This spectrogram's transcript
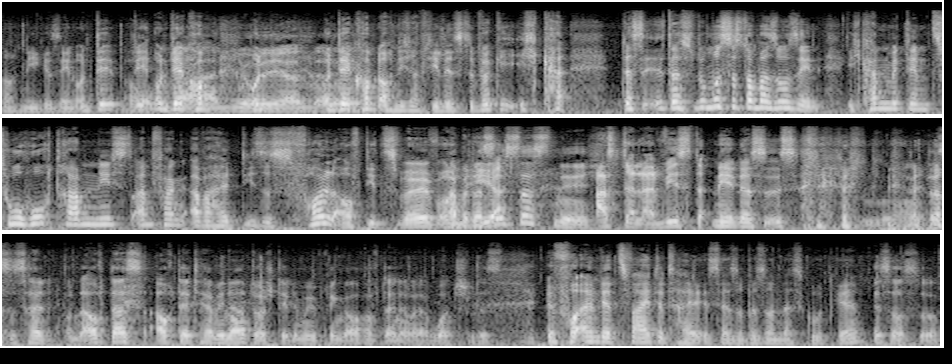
Noch nie gesehen. Und, der Oh und der Mann, kommt Julian, und, und der kommt auch nicht auf die Liste. Wirklich, ich kann das, das du musst es doch mal so sehen. Ich kann mit dem zu hochtraben nichts anfangen, aber halt dieses voll auf die 12 und Aber das hier, ist das nicht. hasta la vista. Nee, das ist Ja, das ist halt, und auch das, auch der Terminator steht im Übrigen auch auf deiner Watchlist. vor allem der zweite Teil ist ja so besonders gut, gell? Ist auch so.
